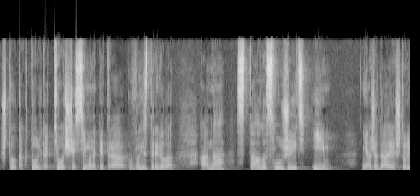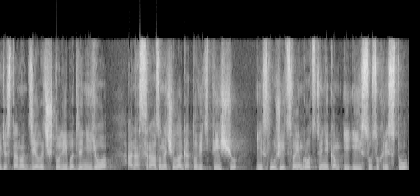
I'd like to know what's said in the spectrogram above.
что как только теща Симона Петра выздоровела, она стала служить им. Не ожидая, что люди станут делать что-либо для нее, она сразу начала готовить пищу и служить своим родственникам и Иисусу Христу,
